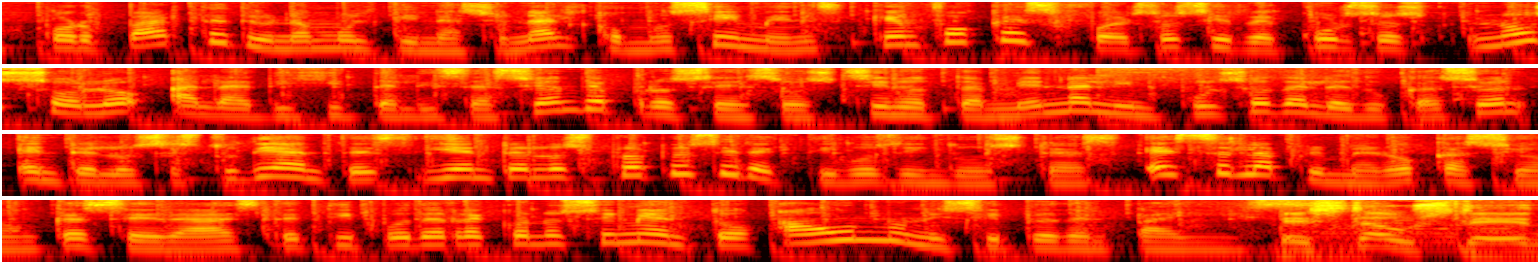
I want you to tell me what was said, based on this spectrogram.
por parte de una multinacional como Siemens que enfoca esfuerzos y recursos no solo a la digitalización de procesos, sino también al impulso de la educación entre los estudiantes y entre los propios directivos de industrias. Esta es la primera ocasión que se da este tipo de reconocimiento a un municipio del país. Está usted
